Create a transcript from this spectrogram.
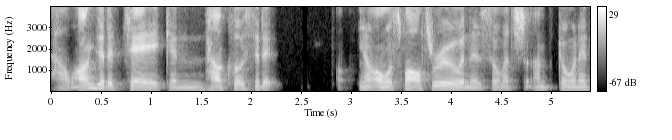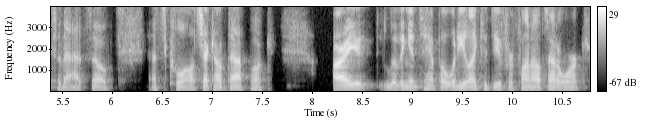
how long did it take and how close did it you know almost fall through? And there's so much i'm going into that. So that's cool. I'll check out that book. All right living in tampa what do you like to do for fun outside of work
